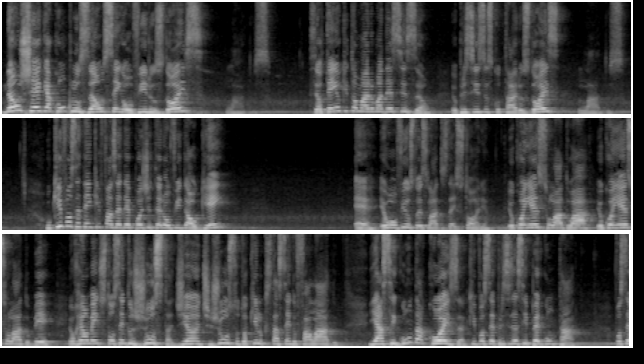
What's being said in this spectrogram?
Não chegue à conclusão sem ouvir os dois lados. Se eu tenho que tomar uma decisão, eu preciso escutar os dois lados. O que você tem que fazer depois de ter ouvido alguém é, eu ouvi os dois lados da história. Eu conheço o lado A, eu conheço o lado B. Eu realmente estou sendo justa diante, justo do aquilo que está sendo falado. E a segunda coisa que você precisa se perguntar: você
